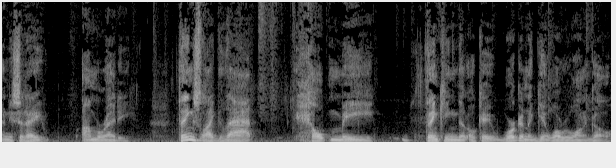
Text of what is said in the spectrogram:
and he said, "Hey, I'm ready." Things like that help me thinking that okay, we're going to get where we want to go.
